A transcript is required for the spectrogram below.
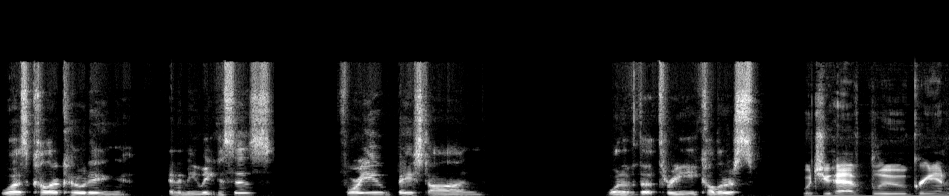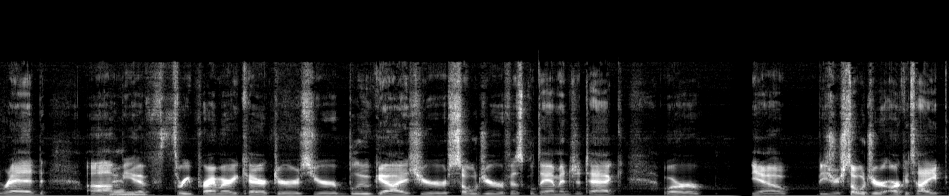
was color coding enemy weaknesses for you based on one of the three colors. which you have blue, green, and red. Um, you have three primary characters. Your blue guys, your soldier, physical damage attack, or you know, is your soldier archetype.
